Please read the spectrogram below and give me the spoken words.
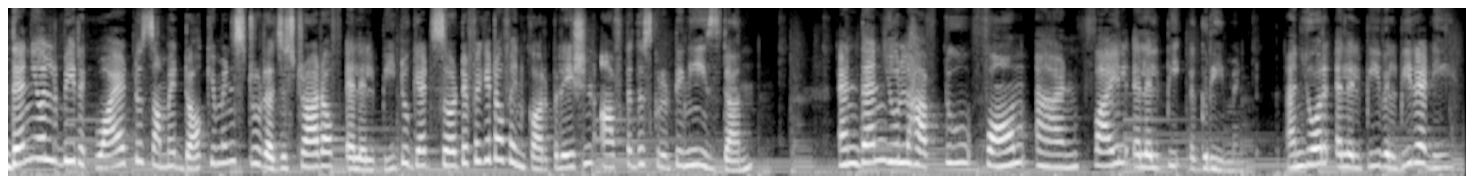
Then you'll be required to submit documents to registrar of LLP to get certificate of incorporation after the scrutiny is done. And then you'll have to form and file LLP agreement and your LLP will be ready.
